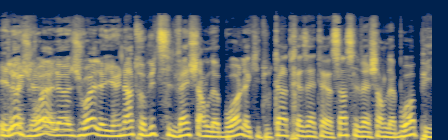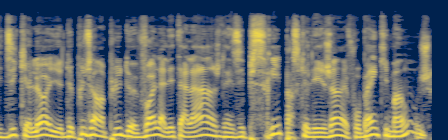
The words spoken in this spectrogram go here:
Et là, je vois, là, je vois, là, il y a une entrevue de Sylvain Charlebois, là, qui est tout le temps très intéressant, Sylvain Charlebois, puis il dit que là, il y a de plus en plus de vols à l'étalage dans les épiceries parce que les gens, il faut bien qu'ils mangent,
